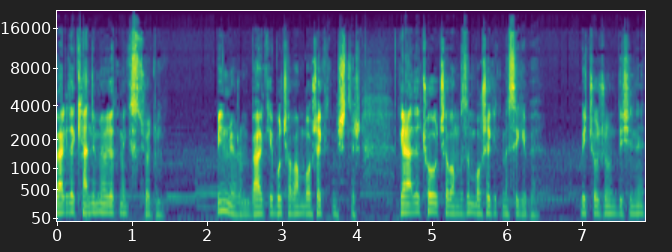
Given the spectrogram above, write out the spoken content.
Belki de kendimi öğretmek istiyordum. Bilmiyorum belki bu çabam boşa gitmiştir. Genelde çoğu çabamızın boşa gitmesi gibi. Bir çocuğun dişini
